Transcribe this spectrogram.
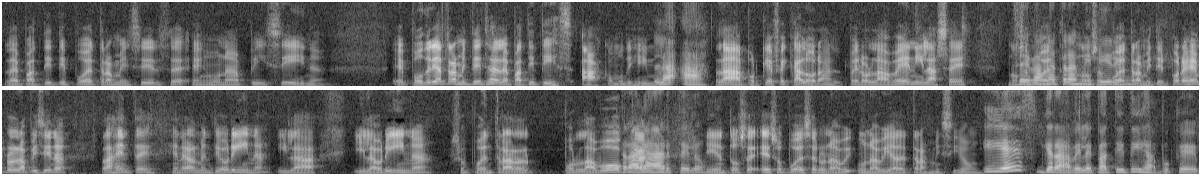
La hepatitis puede transmitirse en una piscina. Eh, podría transmitirse la hepatitis A, como dijimos. La A. La A, porque es fecal oral. Pero la B ni la C no se, puede, no se puede transmitir. Por ejemplo, en la piscina la gente generalmente orina y la, y la orina se puede entrar por la boca. Tragártelo. Y entonces eso puede ser una, una vía de transmisión. Y es grave la hepatitis A porque...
